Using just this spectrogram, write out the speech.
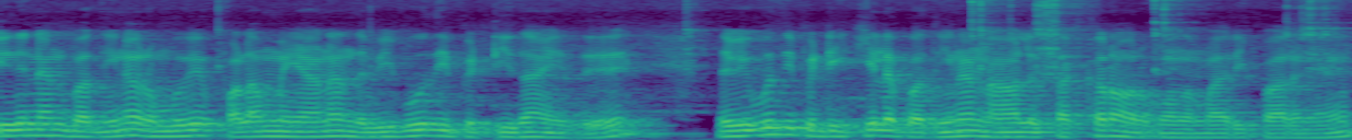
இது என்னென்னு பார்த்தீங்கன்னா ரொம்பவே பழமையான அந்த விபூதி பெட்டி தான் இது. இந்த விபூதி பெட்டி கீழே பார்த்தீங்கன்னா நாலு சக்கரம் இருக்கும் அந்த மாதிரி பாருங்கள்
